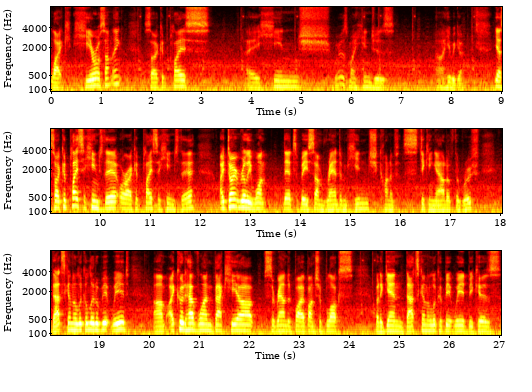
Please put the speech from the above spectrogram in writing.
like here or something. So I could place a hinge. Where's my hinges? Uh, here we go. Yeah, so I could place a hinge there or I could place a hinge there. I don't really want there to be some random hinge kind of sticking out of the roof. That's going to look a little bit weird. Um, I could have one back here surrounded by a bunch of blocks. But again, that's going to look a bit weird because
